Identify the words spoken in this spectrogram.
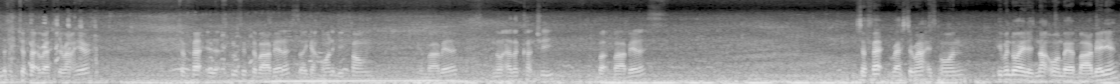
And this is Chefette restaurant here. Chefette is exclusive to Barbados, so it can only be found in Barbados. No other country but Barbados. Chefette restaurant is owned, even though it is not owned by a Barbadian,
